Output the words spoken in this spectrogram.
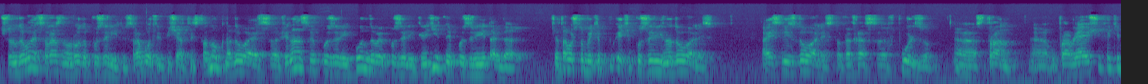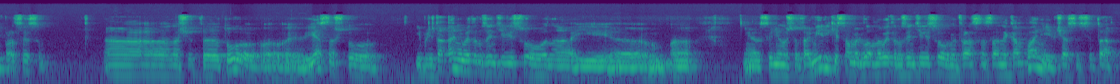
что надуваются разного рода пузыри. То есть работает печатный станок, надуваются финансовые пузыри, фондовые пузыри, кредитные пузыри и так далее. Для того, чтобы эти, эти пузыри надувались, а если издувались, то как раз в пользу э, стран, э, управляющих этим процессом, э, значит, э, то э, ясно, что и Британия в этом заинтересована, и э, э, Соединенные Штаты Америки. Самое главное, в этом заинтересованы транснациональные компании, в частности, та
